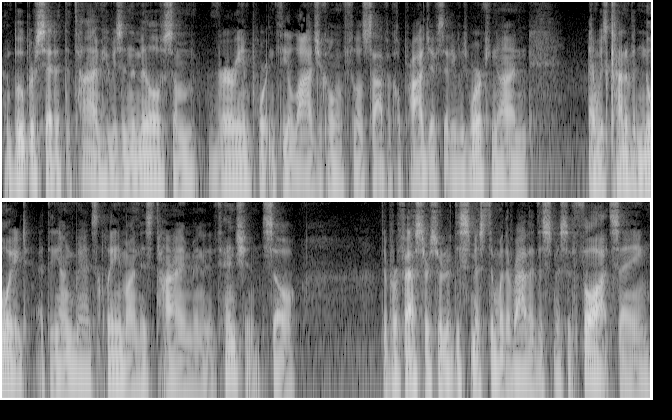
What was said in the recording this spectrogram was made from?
And Buber said at the time he was in the middle of some very important theological and philosophical projects that he was working on and was kind of annoyed at the young man's claim on his time and attention. So the professor sort of dismissed him with a rather dismissive thought, saying,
